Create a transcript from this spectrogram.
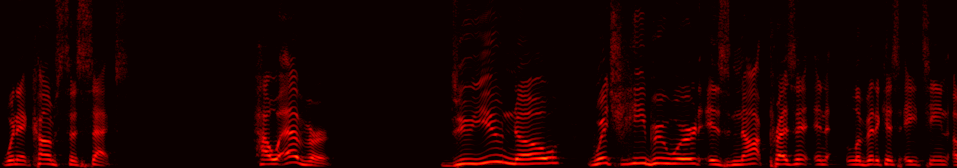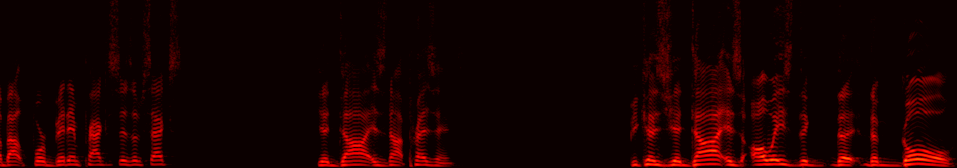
when it comes to sex. However, do you know which Hebrew word is not present in Leviticus 18 about forbidden practices of sex? Yada is not present. Because Yada is always the, the, the goal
